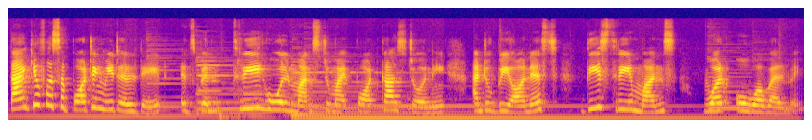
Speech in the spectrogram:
thank you for supporting me till date. It's been three whole months to my podcast journey, and to be honest, these three months were overwhelming.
